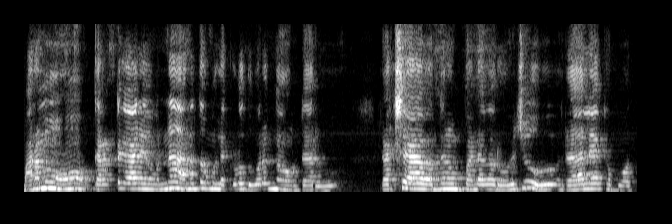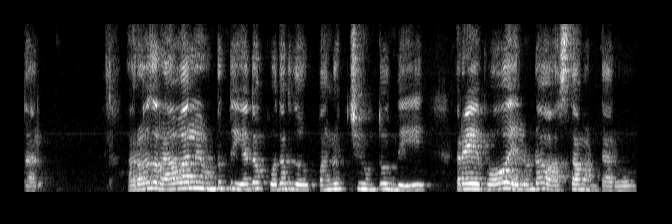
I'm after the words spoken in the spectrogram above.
మనము కరెక్ట్గానే ఉన్న అన్నదమ్ములు ఎక్కడో దూరంగా ఉంటారు. రక్షాబంధనం పండగ రోజు రాలేకపోతారు. ఆ రోజు రావాలని ఉంటుంది. ఏదో కుదరదు. పనుచ్చి ఉంటుంది. రేపో ఎల్లుండో వస్తామంటారు.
